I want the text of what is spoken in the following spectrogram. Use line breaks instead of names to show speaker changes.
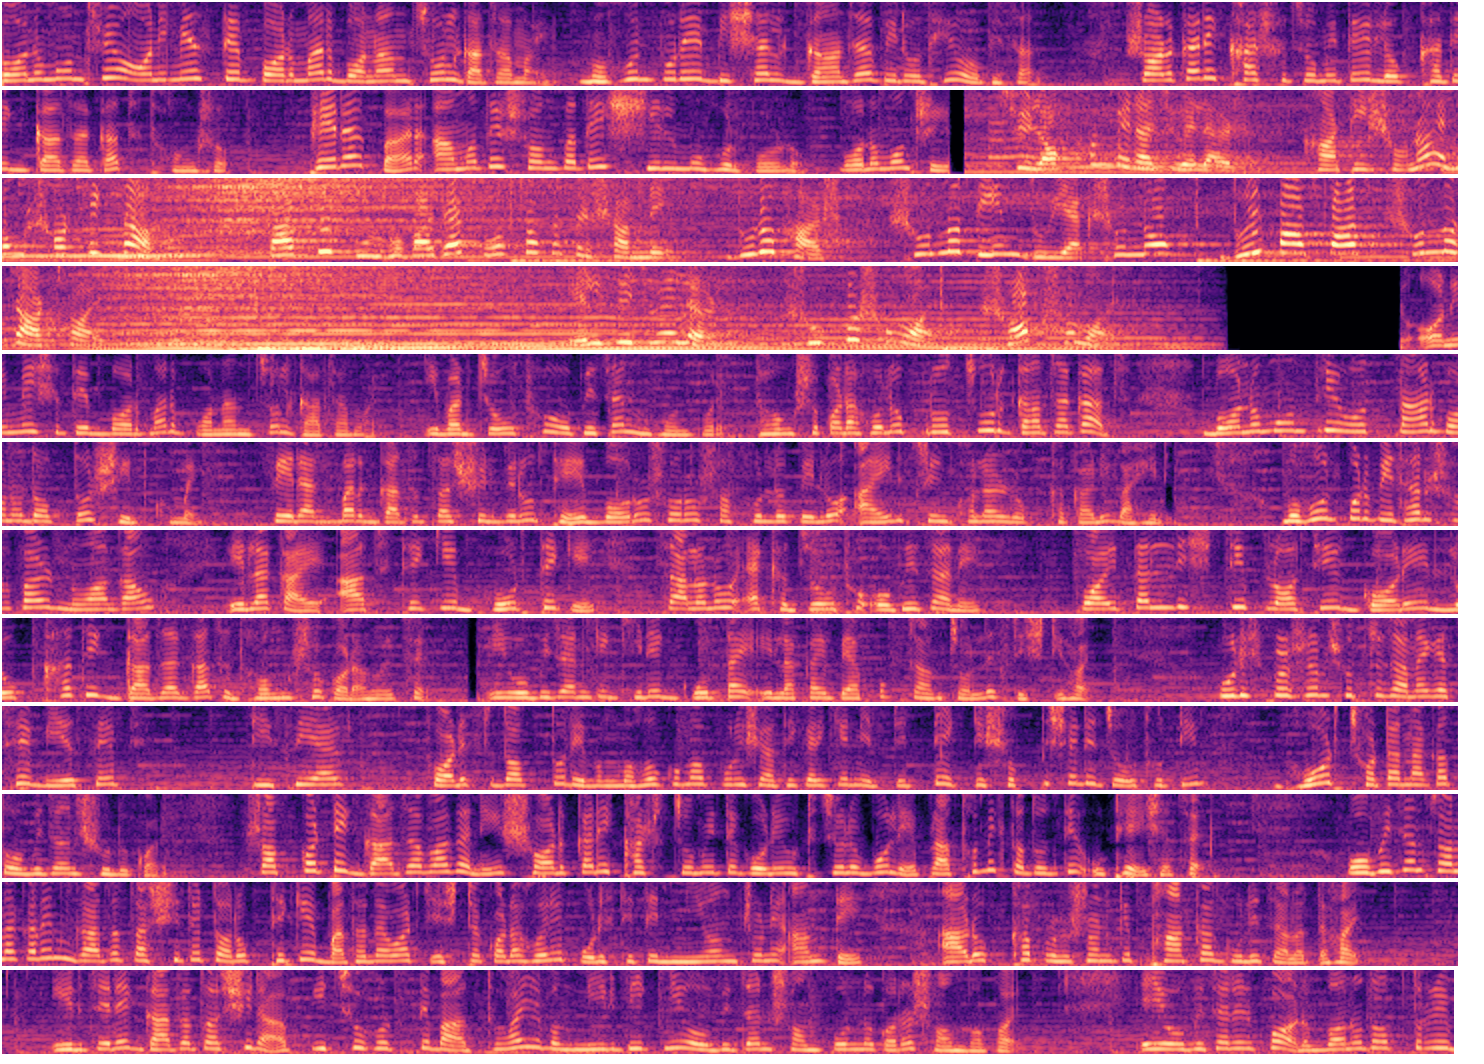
বনমন্ত্রী অনিমেষ দেব বর্মার বনাঞ্চল গাজাময়। মোহনপুরে বিশাল গাঁজা বিরোধী অভিযান। সরকারি খাস জমিতে লক্ষাধিক গাঁজা গাছ ধ্বংস। ফের একবার আমাদের সংবাদে শিলমোহর পড়ল। বনমন্ত্রী
শ্রী লক্ষণ বেড়া জুয়েলার্স খাঁটি সোনা এবং সঠিক দাম। কাকদ্বীপ পূর্ব বাজার পোস্ট অফিসের সামনে। দূরভাষ শূন্য তিন দুই এক শূন্য দুই পাঁচ পাঁচ শূন্য চার ছয়। এলপি জুয়েলার্স শুভ সময়, সব সময়।
অনিমেষ দেব বর্মার বনাঞ্চল গাঁজাময়। এবার যৌথ অভিযান মোহনপুরে। ধ্বংস করা হলো প্রচুর গাঁজা গাছ। বনমন্ত্রী ও তাঁর বন দপ্তর শীতঘুমে। ফের একবার গাঁজা চাষির বিরুদ্ধে বড় সড়ো সাফল্য পেল আইন শৃঙ্খলার রক্ষাকারী বাহিনী। মোহনপুর বিধানসভার নোয়াগাঁও এলাকায় আজ থেকে ভোর থেকে চালানো এক যৌথ অভিযানে পঁয়তাল্লিশটি প্লটে গড়ে লক্ষাধিক গাঁজা গাছ ধ্বংস করা হয়েছে। এই অভিযানকে ঘিরে গোটা এলাকায় ব্যাপক চাঞ্চল্যের সৃষ্টি হয়। পুলিশ প্রশাসন সূত্রে জানা গেছে, বিএসএফ, টিসিআর, ফরেস্ট দপ্তর এবং মহকুমা পুলিশ আধিকারিকের নেতৃত্বে একটি শক্তিশালী যৌথ টিম ভোর ছটা নাগাদ অভিযান শুরু করে। সবকটি গাঁজা বাগানই সরকারি খাস জমিতে গড়ে উঠেছিল বলে প্রাথমিক তদন্তে উঠে এসেছে। অভিযান চলাকালীন গাঁজা চাষিদের তরফ থেকে বাধা দেওয়ার চেষ্টা করা হলে পরিস্থিতি নিয়ন্ত্রণে আনতে আরক্ষা প্রশাসনকে ফাঁকা গুলি চালাতে হয়। এর জেরে গাঁজা চাষিরা পিছু হটতে বাধ্য হয় এবং নির্বিঘ্নে অভিযান সম্পন্ন করা সম্ভব হয়। এই অভিযানের পর বন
